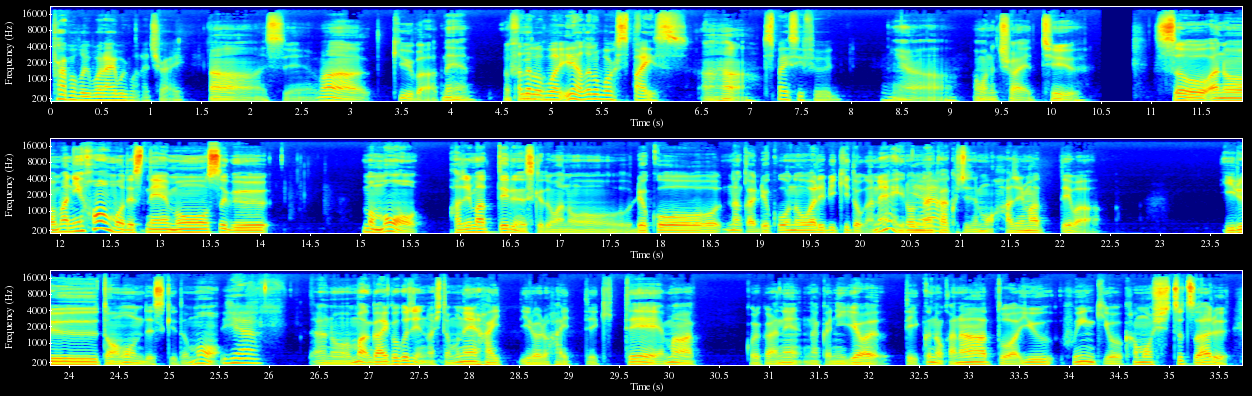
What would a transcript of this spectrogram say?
probably what I would want to try. ああ、I see まあ、キューバね。A ー little ド more, yeah, a little more spice, あは。spicy food. Yeah, I wanna try it too. そう、あの、まあ、日本もですね、もうすぐ、まあ、もう始まっているんですけど、あの、旅行、なんか旅行の割引とかね、いろんな.各地でもう始まってはいるとは思うんですけども、Yeah. あの、まあ、外国人の人もね、入っいろいろ入ってきて、まあ、これからね、なんか賑わっていくのかなとはいう雰囲気を醸しつつある、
